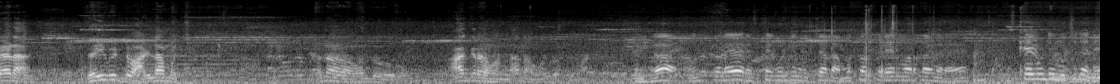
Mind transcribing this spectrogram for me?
ಬೇಡ. ದಯವಿಟ್ಟು ಹಳ್ಳ ಮುಚ್ಚಿ. ಅನ್ನೋ ಒಂದು ಆಗ್ರಹವನ್ನು ನಾವು ಇವತ್ತು ಮಾಡ್ತೀವಿ. ಈಗ ಒಂದು ಕಡೆ ರಸ್ತೆ ಗುಂಡಿ ಮುಚ್ಚಲ್ಲ, ಮತ್ತೊಂದು ಕಡೆ ಏನು ಮಾಡ್ತಾ ಇದಾರೆ? ರಸ್ತೆ ಗುಂಡಿ ಮುಚ್ಚಿದಾನೆ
